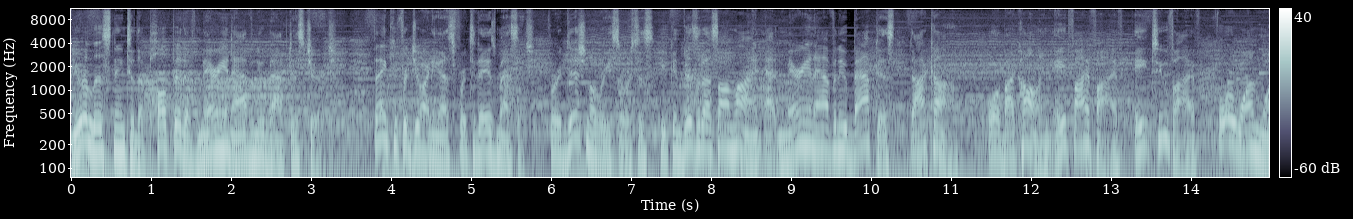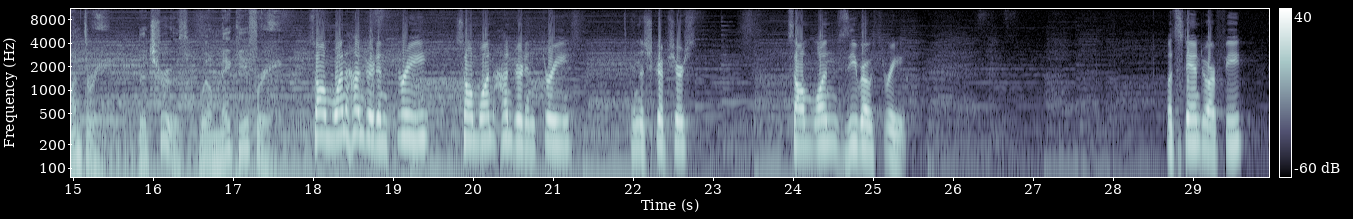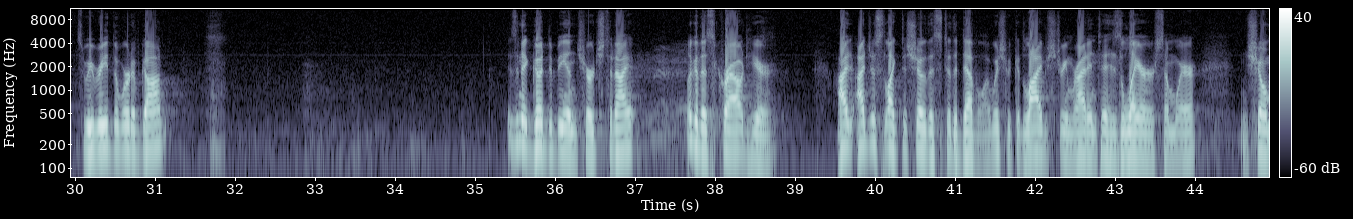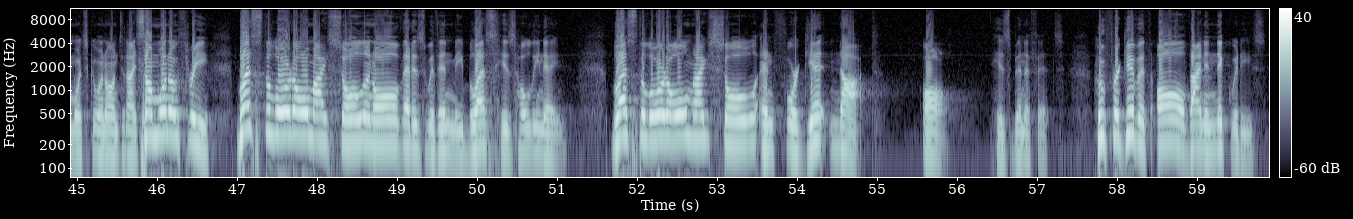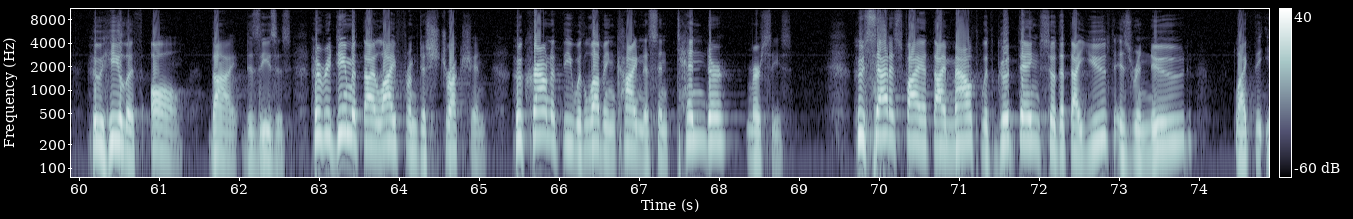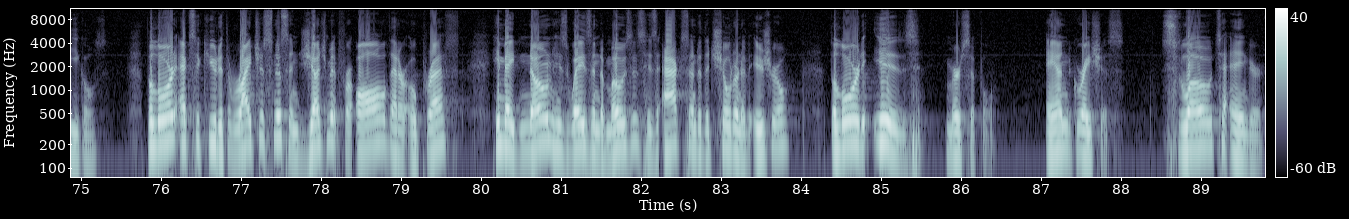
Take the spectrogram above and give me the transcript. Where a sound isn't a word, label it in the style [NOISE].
You're listening to the pulpit of Marion Avenue Baptist Church. Thank you for joining us for today's message. For additional resources, you can visit us online at marionavenuebaptist.com or by calling 855 825 4113. The truth will make you free. Psalm 103, Psalm 103 in the scriptures, Psalm 103. Let's stand to our feet as we read the Word of God. Isn't it good to be in church tonight? Look at this crowd here. I, I just like to show this to the devil. I wish we could live stream right into his lair somewhere and show him what's going on tonight. Psalm 103 Bless the Lord, O my soul, and all that is within me. Bless his holy name. Bless the Lord, O my soul, and forget not all his benefits, who forgiveth all thine iniquities, who healeth all thy diseases, who redeemeth thy life from destruction, who crowneth thee with loving kindness and tender mercies, who satisfieth thy mouth with good things, so that thy youth is renewed like the eagles. The Lord executeth righteousness and judgment for all that are oppressed. He made known his ways unto Moses, his acts unto the children of Israel. The Lord is merciful and gracious, slow to anger,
